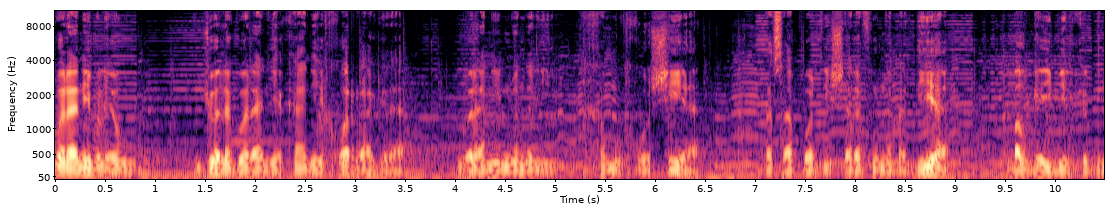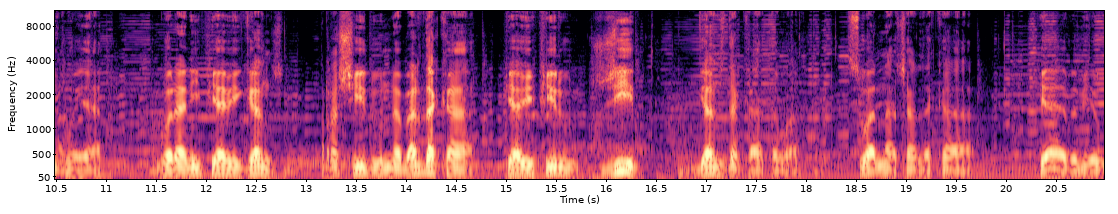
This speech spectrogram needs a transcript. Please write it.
گۆرانی بڵێ و گوێ لە گۆرانییەکانی خۆر ڕاگرە، گۆرانی نوێنەری خەم و خۆشییە، پەساپۆرتی شەرەف و نەبەردییە، بەڵگەی بیرکردنەوەیە، گۆرانی پیاوی گەنج ڕەشید و نەبەرد دەکا، پیاوی پیر و ژیر گەنج دەکاتەوە، سوار ناچار دەکا پیاە ببێ و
